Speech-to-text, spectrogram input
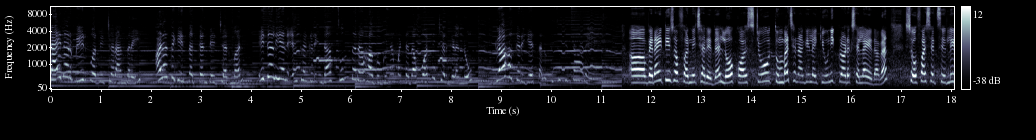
ಟೈಲರ್ ಮೇಡ್ ಫರ್ನಿಚರ್ ಅಂದರೆ ಅಳತೆಗೆ ತಕ್ಕಂತೆ ಜರ್ಮನ್, ಇಟಾಲಿಯನ್ ಯಂತ್ರಗಳಿಂದ ಸುಂದರ ಹಾಗೂ ಗುಣಮಟ್ಟದ ಫರ್ನಿಚರ್ಗಳನ್ನು ಗ್ರಾಹಕರಿಗೆ ತಲುಪಿಸುತ್ತಿದ್ದಾರೆ. ವೆರೈಟೀಸ್ ಆಫ್ ಫರ್ನಿಚರ್ ಇದೆ. ಲೋ ಕಾಸ್ಟು ತುಂಬ ಚೆನ್ನಾಗಿ ಲೈಕ್ ಯೂನಿಕ್ ಪ್ರಾಡಕ್ಟ್ಸ್ ಎಲ್ಲ ಇದ್ದಾವೆ ಸೋಫಾ ಸೆಟ್ಸ್ ಇರಲಿ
